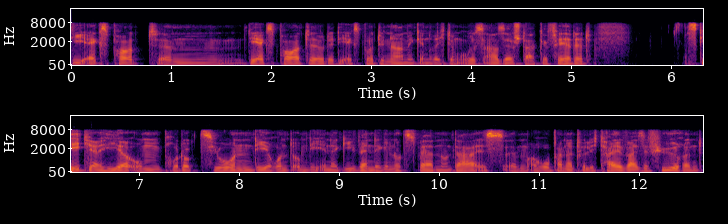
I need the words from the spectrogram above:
die, Export, ähm, die Exporte oder die Exportdynamik in Richtung USA sehr stark gefährdet. Es geht ja hier um Produktionen, die rund um die Energiewende genutzt werden und da ist ähm, Europa natürlich teilweise führend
